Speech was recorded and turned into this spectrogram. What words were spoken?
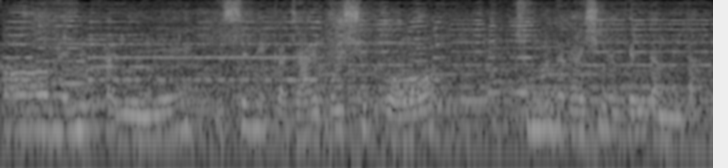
어, 메뉴판이 있으니까 잘 보시고 주문을 하시면 된답니다.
